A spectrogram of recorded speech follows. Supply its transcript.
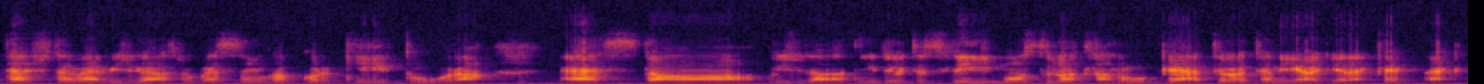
test-MR vizsgálatról beszélünk, akkor két óra. Ezt a vizsgálati időt, ezt végig mozdulatlanul kell tölteni a gyerekeknek.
